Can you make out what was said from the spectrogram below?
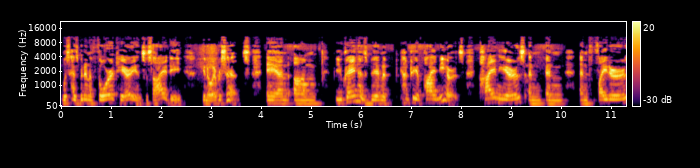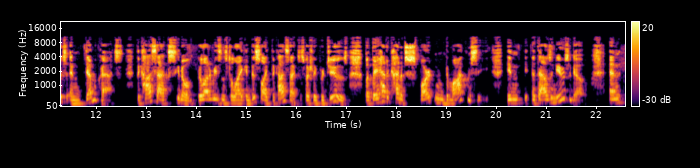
was has been an authoritarian society, you know, ever since. And um, Ukraine has been a country of pioneers, pioneers and and and fighters and Democrats. The Cossacks, you know, there are a lot of reasons to like and dislike the Cossacks, especially for Jews, but they had a kind of Spartan democracy in a thousand years ago. And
